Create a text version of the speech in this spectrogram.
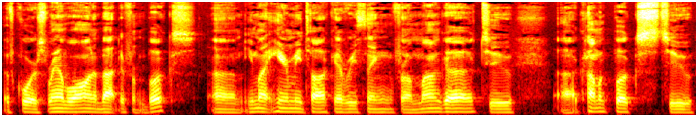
of course, ramble on about different books. Um, you might hear me talk everything from manga to uh, comic books to,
